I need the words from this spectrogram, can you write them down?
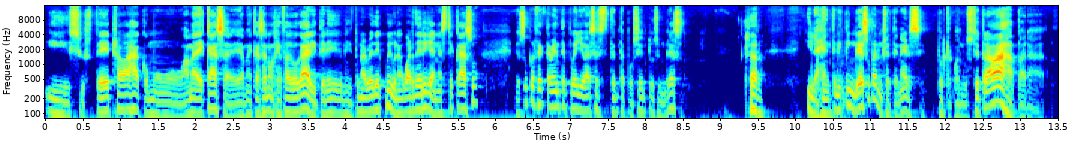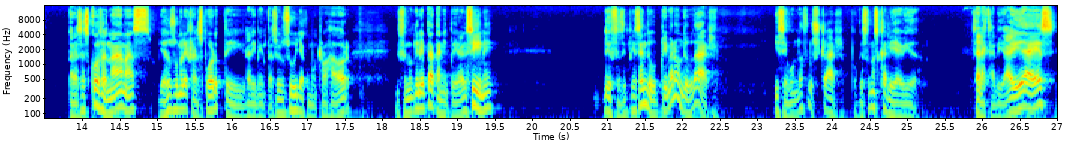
y si usted trabaja como ama de casa, eh, ama de casa no jefa de hogar y tiene, necesita una red de cuidado, una guardería en este caso, eso perfectamente puede llevarse al 70% de su ingreso. Claro. Y la gente necesita ingreso para entretenerse, porque cuando usted trabaja para, para esas cosas nada más, y eso suma el transporte y la alimentación suya como trabajador, y usted no tiene plata ni para ir al cine, usted se empieza a endeudar, primero a endeudar, y segundo a frustrar, porque eso no es calidad de vida. O sea, la calidad de vida es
